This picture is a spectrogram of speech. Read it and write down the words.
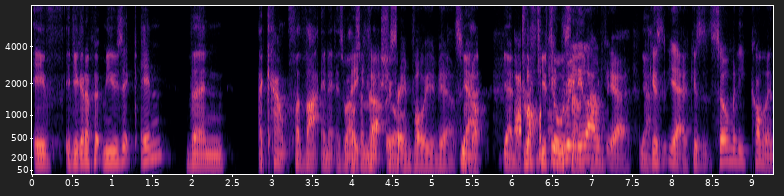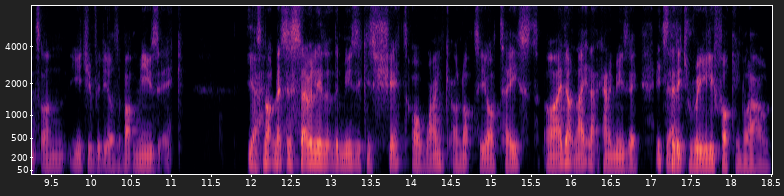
If if you're going to put music in, then account for that in it as well. make so make sure, same volume, yeah. So yeah, not- yeah, Oh, drop your tools really loud, yeah. Yeah. Because yeah, because so many comments on YouTube videos about music. Yeah, It's not necessarily that the music is shit or wank or not to your taste. Oh, I don't like that kind of music. It's that it's really fucking loud,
